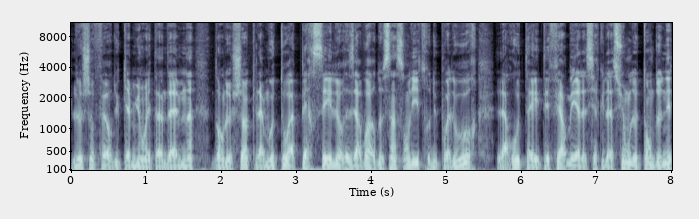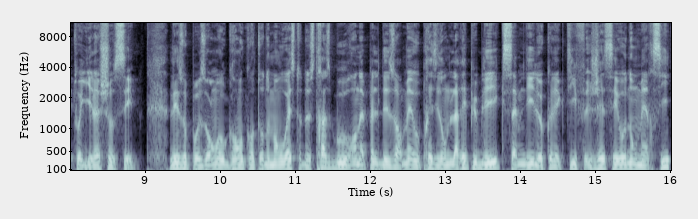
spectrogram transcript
Le chauffeur du camion est indemne. Dans le choc, la moto a percé le réservoir de 500 litres du poids lourd. La route a été fermée à la circulation le temps de nettoyer la chaussée. Les opposants au grand contournement ouest de Strasbourg en appellent désormais au président de la République. Samedi, le collectif GCO Non Merci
